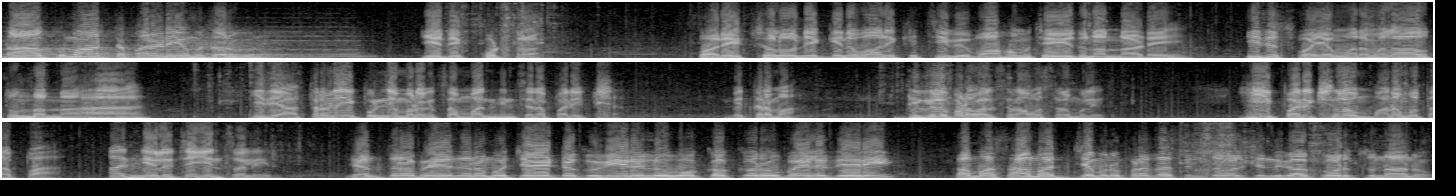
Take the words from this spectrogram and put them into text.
నా కుమార్తె పరిణయము జరుగును. ఇది కుట్ర. పరీక్షలో నెగ్గిన వారికిచ్చి వివాహం చేయుదునన్నాడే. ఇది స్వయంవరమలా అవుతుందన్నా? ఇది అస్త్ర నైపుణ్యములకు సంబంధించిన పరీక్ష. మిత్రమా దిగులు పడవలసిన అవసరం లేదు. ఈ పరీక్షలో మనము తప్ప అన్యులు జయించలేరు. యంత్రభేదనము చేయుటకు వీరులు ఒక్కొక్కరు బయలుదేరి తమ సామర్థ్యమును ప్రదర్శించవలసిందిగా కోరుచున్నాను.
